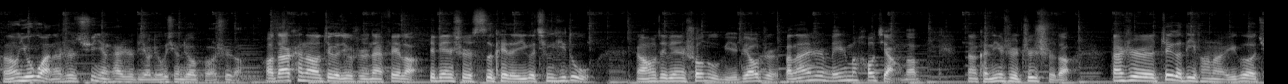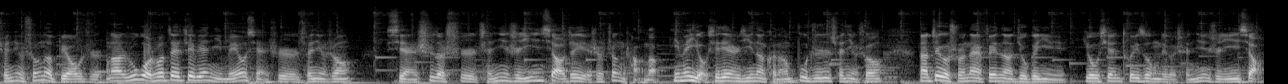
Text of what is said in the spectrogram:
可能油管呢是去年开始比较流行这个格式的。好，大家看到这个就是奈飞了，这边是 4K 的一个清晰度，然后这边双杜比标志，本来是没什么好讲的，那肯定是支持的。但是这个地方呢有一个全景声的标志，那如果说在这边你没有显示全景声。显示的是沉浸式音效，这也是正常的。因为有些电视机呢可能不支持全景声，那这个时候奈飞呢就给你优先推送这个沉浸式音效。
